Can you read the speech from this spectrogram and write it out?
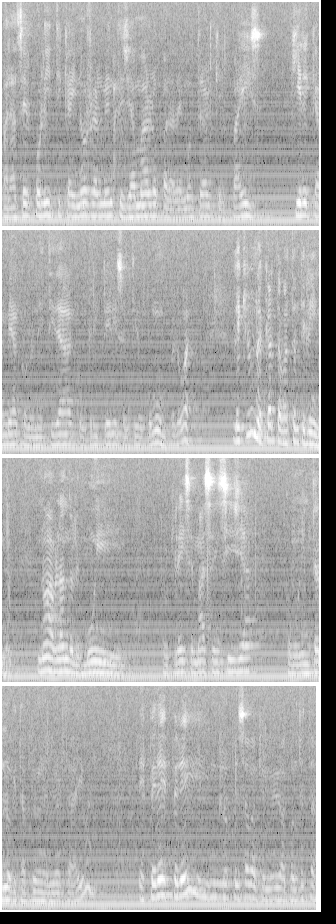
para hacer política y no realmente llamarlo para demostrar que el país quiere cambiar con honestidad, con criterio y sentido común. Pero bueno, le escribí una carta bastante linda, no hablándole muy, porque la hice más sencilla como un interno que está privado de libertad. Y bueno, esperé, esperé y no pensaba que me iba a contestar.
